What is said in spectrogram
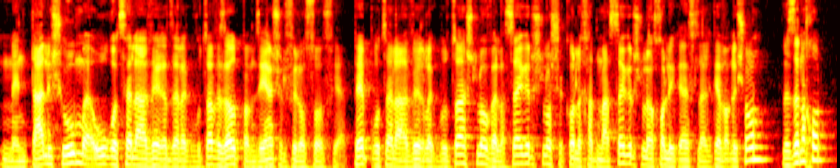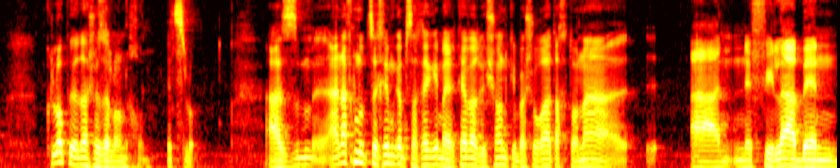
מנטלי שהוא הוא רוצה להעביר את זה לקבוצה, וזה עוד פעם, זה עניין של פילוסופיה. פפ רוצה להעביר לקבוצה שלו ולסגל שלו, שכל אחד מהסגל שלו יכול להיכנס להרכב הראשון, וזה נכון. קלופ יודע שזה לא נכון, אצלו. אז אנחנו צריכים גם לשחק עם ההרכב הראשון, כי בשורה התחתונה, הנפילה בין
